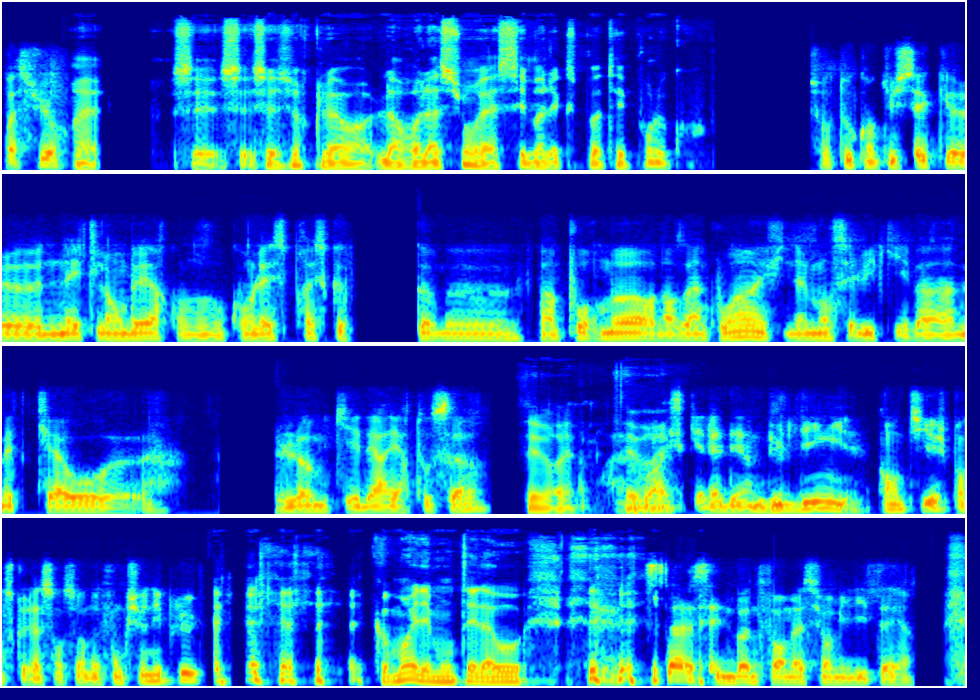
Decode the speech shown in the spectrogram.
Pas sûr. C'est c'est- c'est sûr que leur, leur relation est assez mal exploitée pour le coup. Surtout quand tu sais que Nate Lambert, qu'on qu'on laisse presque comme euh, enfin, pour mort dans un coin, et finalement c'est lui qui va mettre KO euh, l'homme qui est derrière tout ça. C'est vrai. C'est vrai. escaladé un building entier, je pense que l'ascenseur ne fonctionnait plus. Comment il est monté là-haut? Ça, c'est une bonne formation militaire.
